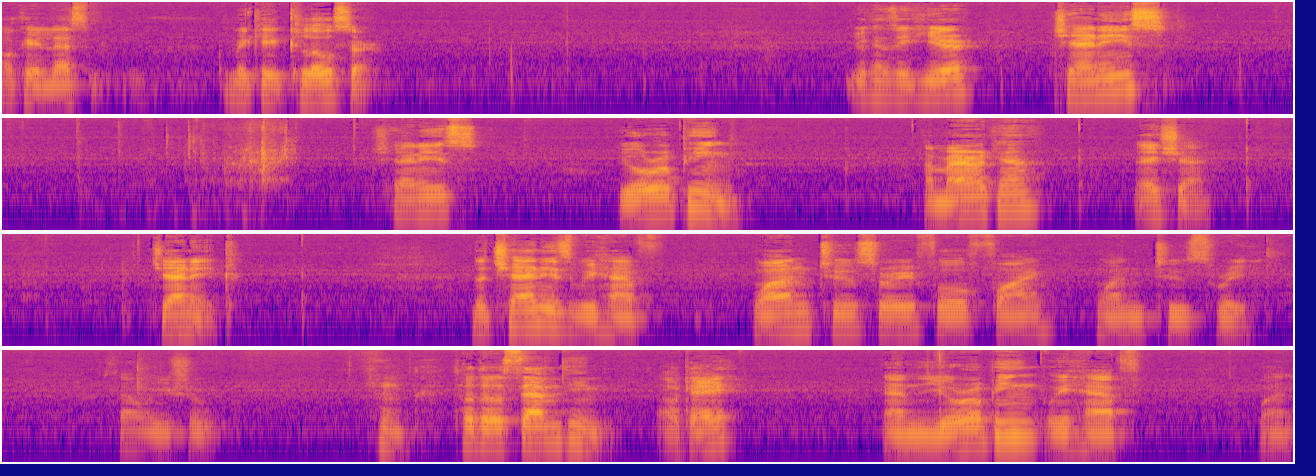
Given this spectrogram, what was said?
okay let's make it closer. You can see here Chinese Chinese European, American, Asian, Genic. The Chinese we have one, two, three, four, five, one, two, three. Total 17, okay? And European we have one,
